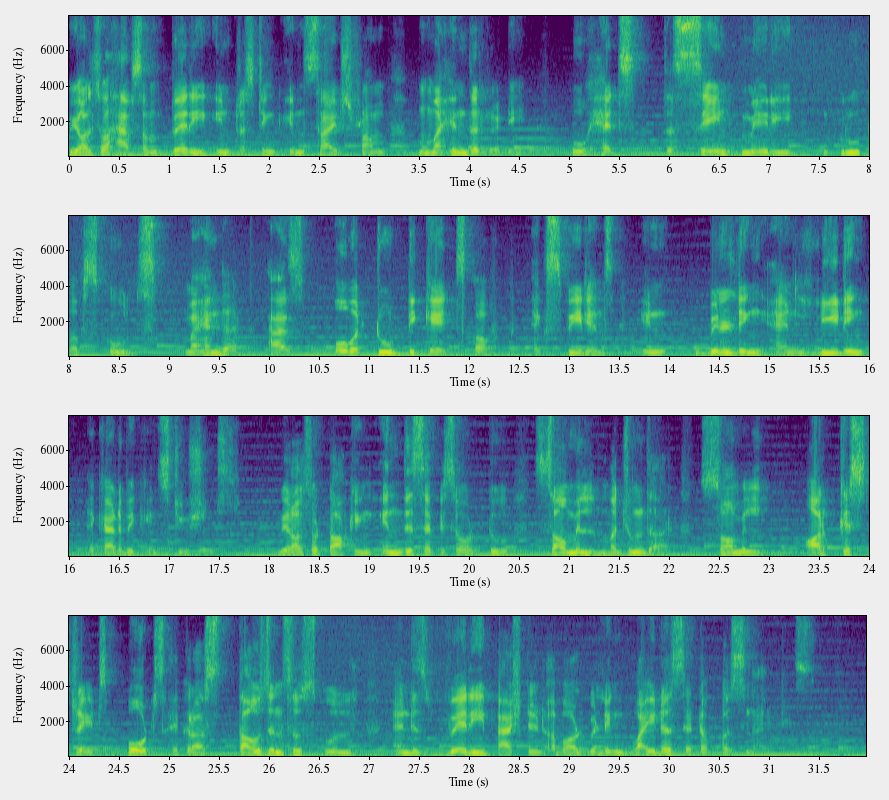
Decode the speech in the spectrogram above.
We also have some very interesting insights from Mahinder Reddy, who heads the St. Mary group of schools. Mahinder has over two decades of experience in building and leading academic institutions. we are also talking in this episode to Saumil Majmudar. Saumil orchestrates sports across thousands of schools and is very passionate about building wider set of personalities.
